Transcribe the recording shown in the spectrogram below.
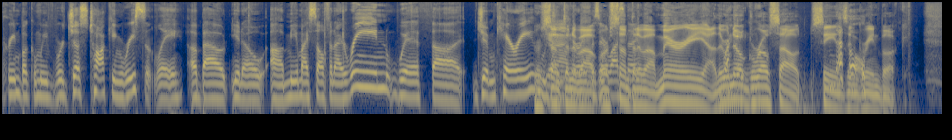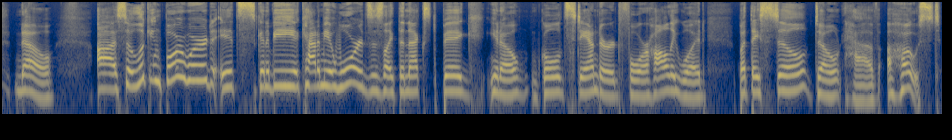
green book and we were just talking recently about you know uh, me myself and irene with uh, jim carrey Or something Carrey about or something night. about Mary. Yeah, there were no gross out scenes No. in Green Book. no uh, so looking forward it's going to be academy awards is like the next big you know gold standard for hollywood but they still don't have a host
